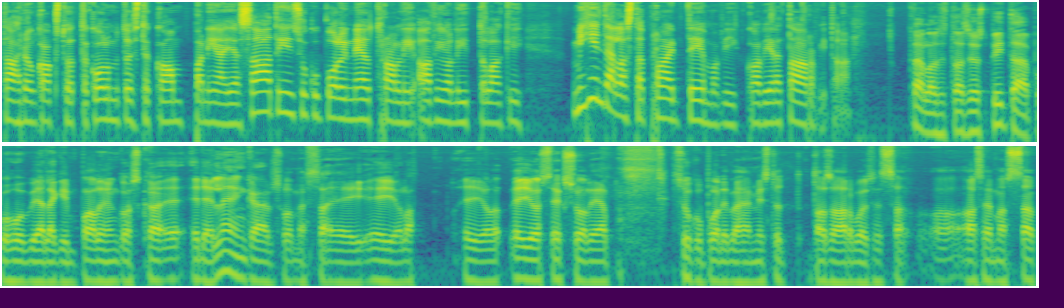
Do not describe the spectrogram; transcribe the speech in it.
Tahdon 2013 kampanja ja saatiin sukupuolineutraali avioliittolaki. Mihin tällaista Pride-teemaviikkoa vielä tarvitaan? Tällaisista asioista pitää puhua vieläkin paljon, koska e- edelleenkään Suomessa ei, ei, olla, ei, ole, ei ole seksuaali- ja sukupuolivähemmistöt tasa-arvoisessa asemassa.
